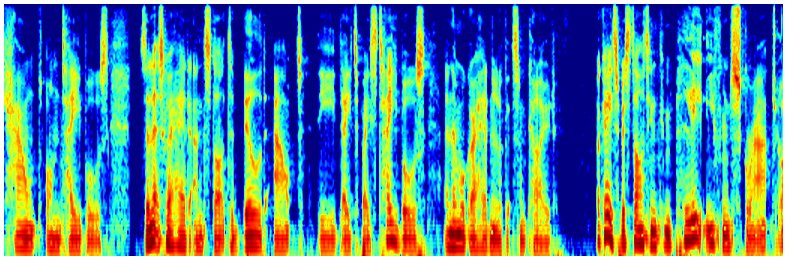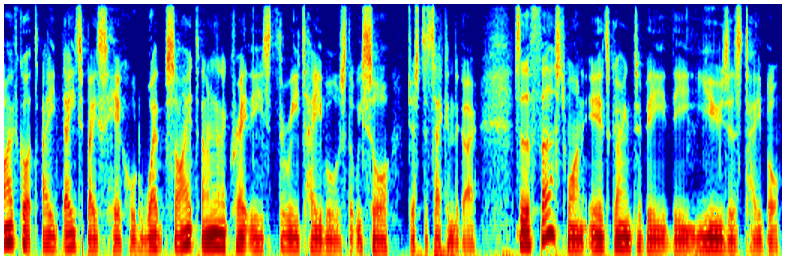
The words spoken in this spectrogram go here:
count on tables. So let's go ahead and start to build out the database tables, and then we'll go ahead and look at some code. Okay, so we're starting completely from scratch. I've got a database here called website, and I'm going to create these three tables that we saw just a second ago. So the first one is going to be the users table.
